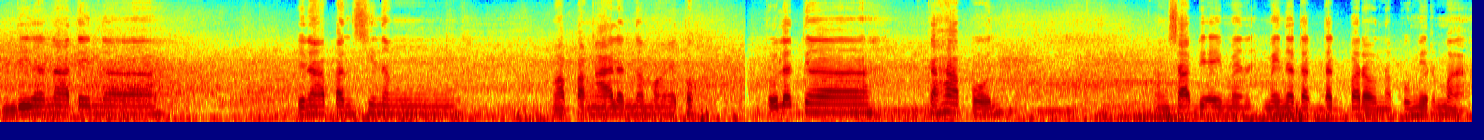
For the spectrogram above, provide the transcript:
hindi na natin na pinapansin ng mga pangalan ng mga ito. Tulad nga kahapon ang sabi ay may, may nadagdag pa raw na pumirma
